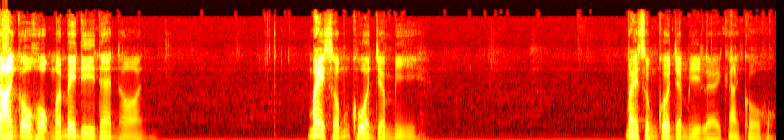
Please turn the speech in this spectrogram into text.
การโกหกมันไม่ดีแน่นอน ไม่สมควรจะมี ไม่สมควรจะมีเลยการโกหก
